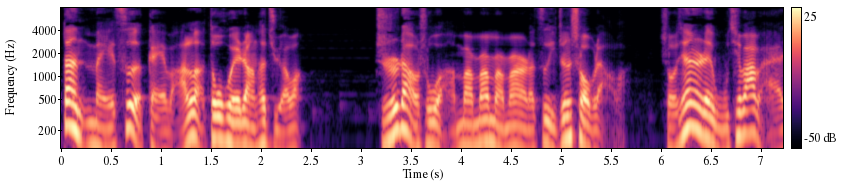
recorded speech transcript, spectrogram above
但每次给完了，都会让他绝望，直到说啊慢慢慢慢的自己真受不了了。首先是这五七八百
